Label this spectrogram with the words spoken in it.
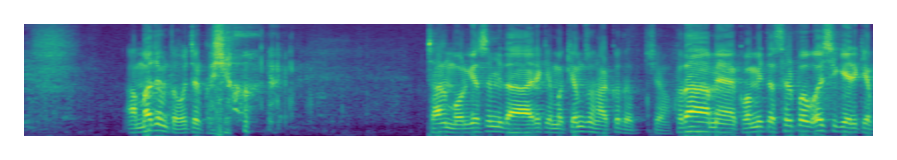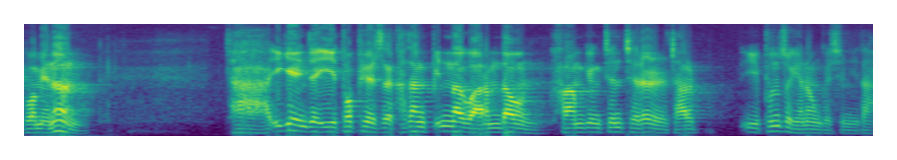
안 맞으면 또 어쩔 것이요. 잘 모르겠습니다. 이렇게 뭐 겸손할 것 없죠. 그 다음에 그 밑에 설법 의식에 이렇게 보면은 자, 이게 이제 이 도표에서 가장 빛나고 아름다운 하암경 전체를 잘이 분석해 놓은 것입니다.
